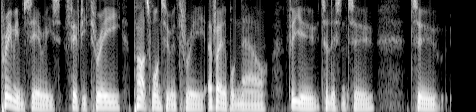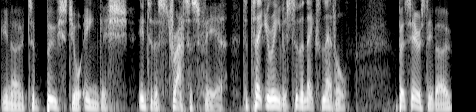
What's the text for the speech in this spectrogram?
Premium Series 53, parts 1, 2, and 3, available now for you to listen to, to, you know, to boost your English into the stratosphere, to take your English to the next level. But seriously, though,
